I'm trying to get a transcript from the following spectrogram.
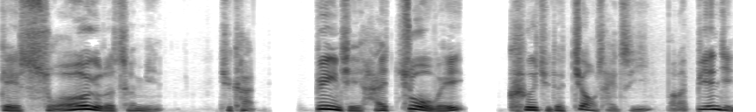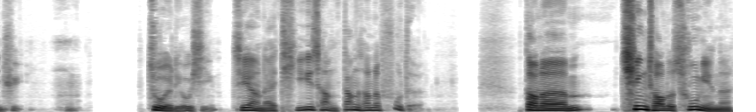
给所有的臣民去看，并且还作为科举的教材之一，把它编进去，嗯，作为流行，这样来提倡当朝的妇德。到了。清朝的初年呢，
